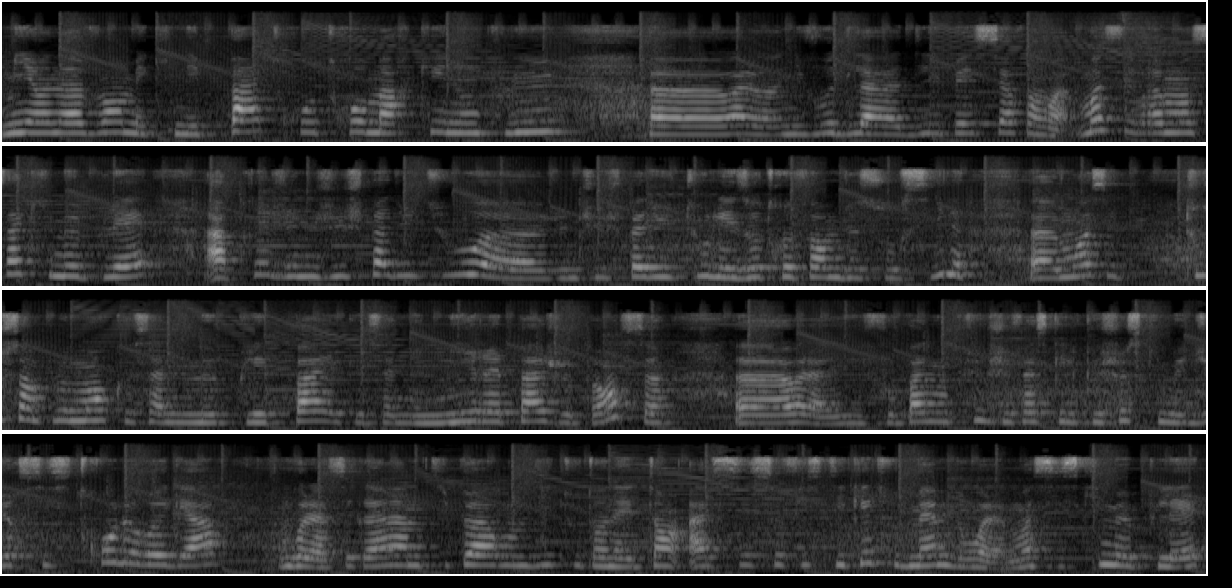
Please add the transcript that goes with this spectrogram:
mis en avant mais qui n'est pas trop trop marqué non plus. voilà, au niveau de l'épaisseur, enfin. Moi c'est vraiment ça qui me plaît. Après je ne juge pas du tout, je ne juge pas du tout les autres formes de sourcils. moi c'est tout simplement que ça ne me plaît pas et que ça ne m'irait pas je pense. voilà, il faut pas non plus que je fasse quelque chose qui me durcisse trop le regard. Voilà, c'est quand même un petit peu arrondi tout en étant assez sophistiqué tout de même. Donc voilà, moi c'est ce qui me plaît.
